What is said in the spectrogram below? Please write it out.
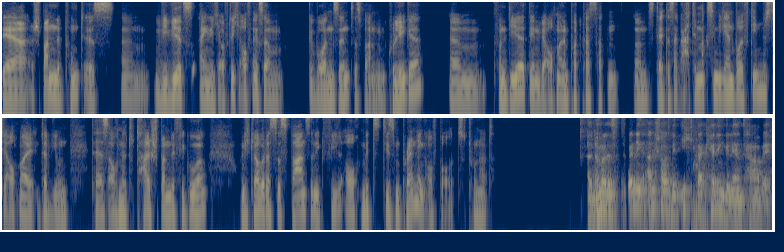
der spannende Punkt ist, ähm, wie wir jetzt eigentlich auf dich aufmerksam geworden sind. Das war ein Kollege ähm, von dir, den wir auch mal im Podcast hatten. Und der hat gesagt, ach, den Maximilian Wolf, den müsst ihr auch mal interviewen. Der ist auch eine total spannende Figur. Und ich glaube, dass das wahnsinnig viel auch mit diesem Branding-Aufbau zu tun hat. Also wenn man das Branding anschaut, wenn ich da kennengelernt habe,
